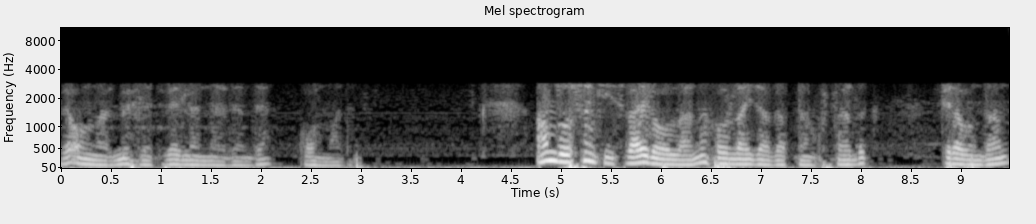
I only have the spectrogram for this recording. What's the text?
ve onlar mühlet verilenlerden de olmadı. Andolsun ki İsrailoğullarını horlayıcı azaptan kurtardık. Firavundan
